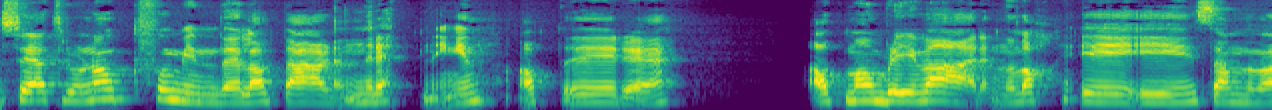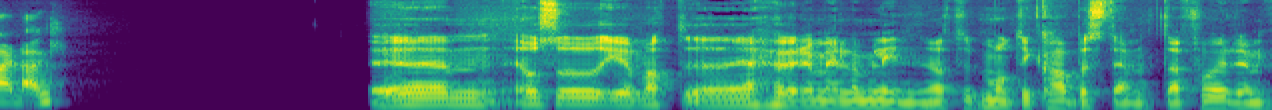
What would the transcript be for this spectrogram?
så jeg tror nok for min del at det er den retningen. At, der, at man blir værende da, i, i samme hverdag. Eh, og i og med at eh, jeg hører mellom linjene at du på en måte ikke har bestemt deg for eh,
